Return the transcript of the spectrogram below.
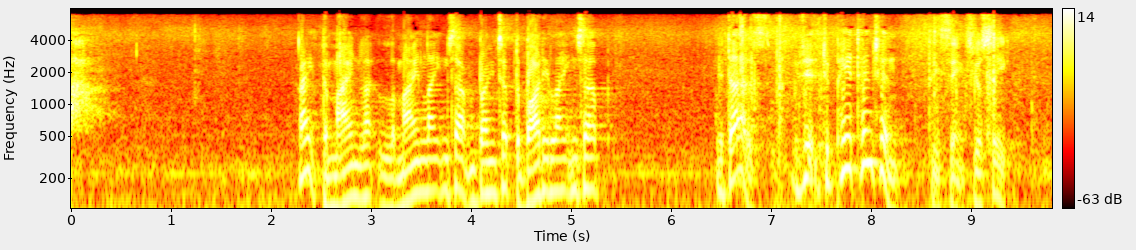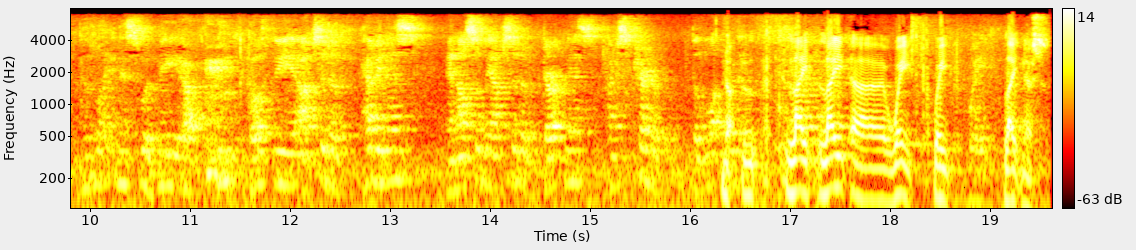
Ah. Right, the mind the mind lightens up and brightens up, the body lightens up. It does. You to pay attention to these things, you'll see. The lightness would be uh, both the opposite of heaviness and also the opposite of darkness. I'm just trying to. The, No, l- light, light, uh, weight, weight, Weight. lightness,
